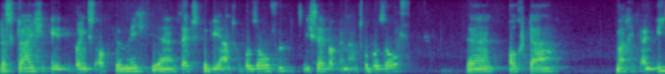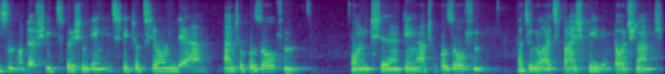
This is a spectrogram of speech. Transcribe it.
Das Gleiche gilt übrigens auch für mich, äh, selbst für die Anthroposophen. Ich selber bin Anthroposoph. Äh, auch da mache ich einen Riesenunterschied zwischen den Institutionen der Anthroposophen und äh, den Anthroposophen. Also nur als Beispiel in Deutschland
